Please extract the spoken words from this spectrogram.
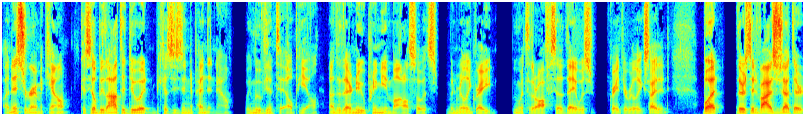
an Instagram account because he'll be allowed to do it because he's independent now. We moved him to LPL under their new premium model. So it's been really great. We went to their office the other day. It was great. They're really excited. But there's advisors out there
